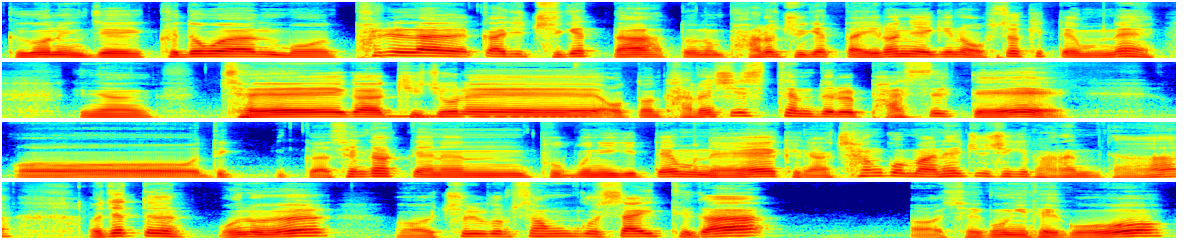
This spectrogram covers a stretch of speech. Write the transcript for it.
그거는 이제 그동안 뭐 8일 날까지 주겠다 또는 바로 주겠다 이런 얘기는 없었기 때문에 그냥 제가 기존의 어떤 다른 시스템들을 봤을 때 어, 느- 그러니까 생각되는 부분이기 때문에 그냥 참고만 해주시기 바랍니다. 어쨌든 오늘 어, 출금 선구 사이트가 어, 제공이 되고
